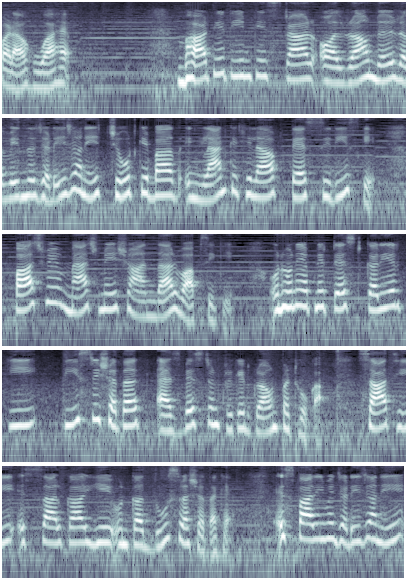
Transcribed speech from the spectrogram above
पड़ा हुआ है। भारतीय टीम के स्टार ऑलराउंडर रविंद्र जडेजा ने चोट के बाद इंग्लैंड के खिलाफ टेस्ट सीरीज़ के पाँचवें मैच में शानदार वापसी की। उन्होंने अपने टेस्ट करियर की तीसरी शतक एजबेस्टन क्रिकेट ग्राउंड पर ठोका। साथ ही इस साल का ये उनका दूसरा शतक है। इस पारी में जडेजा ने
